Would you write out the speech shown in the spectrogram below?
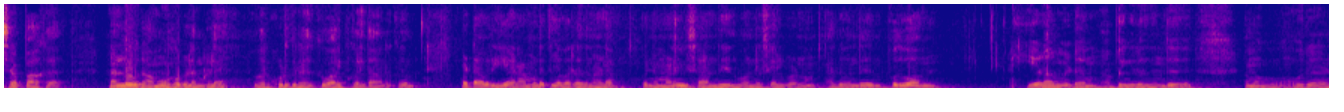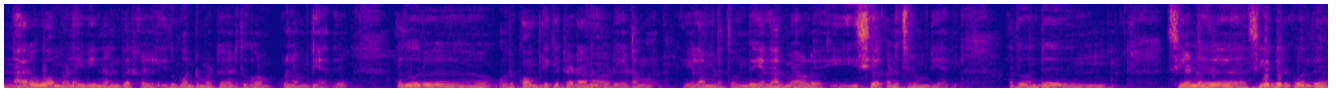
சிறப்பாக நல்ல ஒரு அமோக பலங்களை இவர் கொடுக்குறதுக்கு வாய்ப்புகள் தான் இருக்குது பட் அவர் ஏழாம் இடத்துல வர்றதுனால கொஞ்சம் மனைவி சார்ந்து இது போன்று செயல்படணும். அது வந்து பொதுவாக ஏழாம் இடம் அப்படிங்கிறது வந்து நம்ம ஒரு நரவா மனைவி நண்பர்கள் இது போன்று மட்டும் எடுத்துக்கொள்ள கொள்ள முடியாது. அது ஒரு ஒரு காம்ப்ளிகேட்டடான ஒரு இடங்க. ஏழாம் இடத்தை வந்து எல்லாருமே அவ்வளோ ஈஸியாக கணிச்சிட முடியாது. அது வந்து சில சில பேருக்கு வந்து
